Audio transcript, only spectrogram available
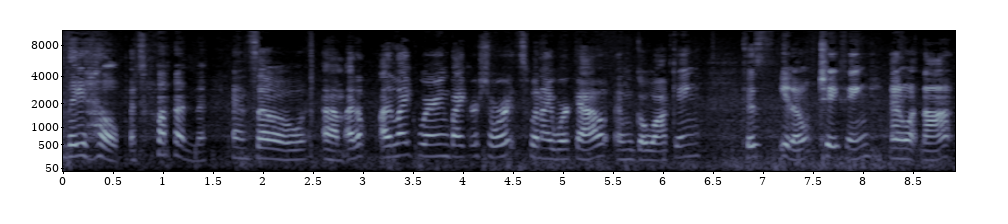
they help a ton. And so um, I don't I like wearing biker shorts when I work out and go walking because you know chafing and whatnot.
